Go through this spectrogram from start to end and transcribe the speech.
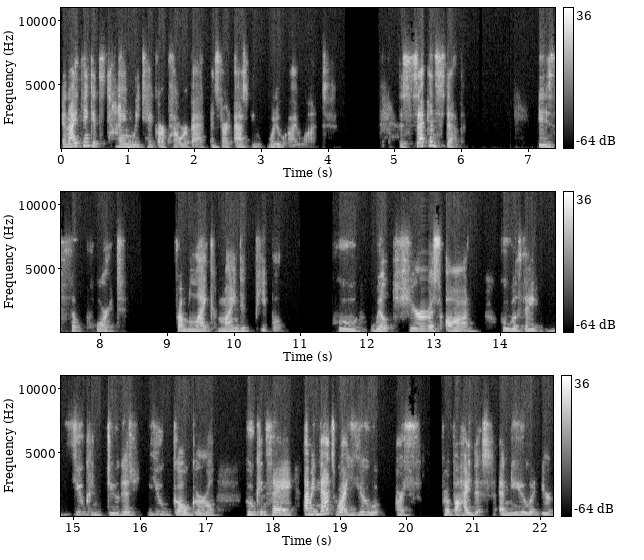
And I think it's time we take our power back and start asking, what do I want? The second step is support from like minded people who will cheer us on, who will say, You can do this, you go, girl, who can say, I mean, that's why you are provide this and you and your,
